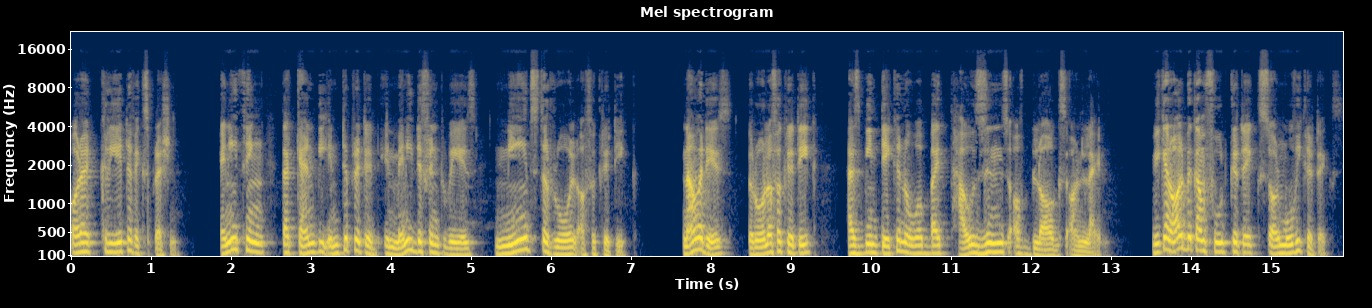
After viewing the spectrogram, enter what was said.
or a creative expression. Anything that can be interpreted in many different ways needs the role of a critique. Nowadays, the role of a critique has been taken over by thousands of blogs online. We can all become food critics or movie critics.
